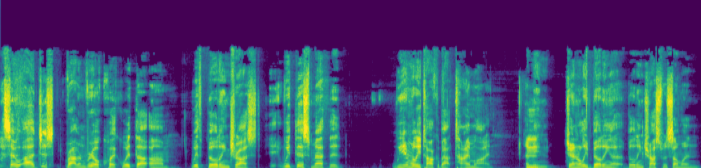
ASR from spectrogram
so, uh, just Robin, real quick with the um, with building trust with this method, we didn't really talk about timeline. I mm. mean, generally building a building trust with someone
